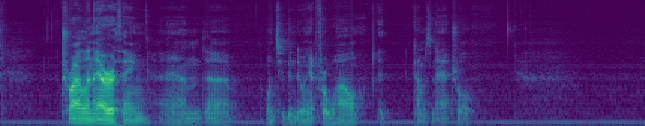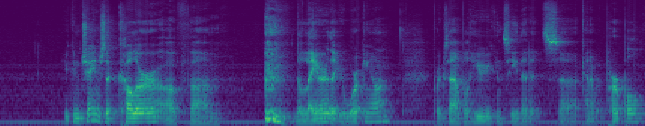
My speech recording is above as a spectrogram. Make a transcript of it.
a trial and error thing, and uh, once you've been doing it for a while, it comes natural. You can change the color of um, the layer that you're working on. For example, here you can see that it's uh, kind of a purple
